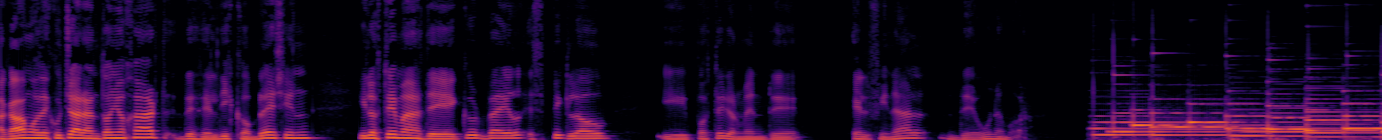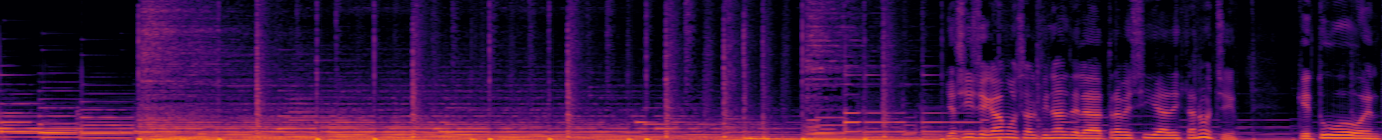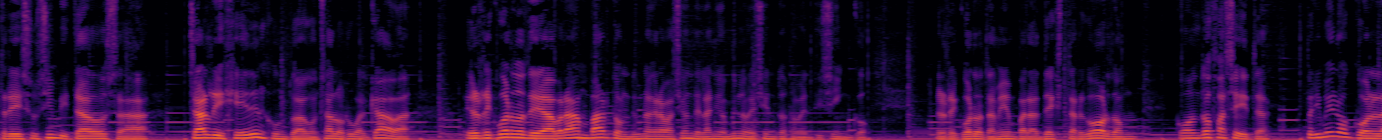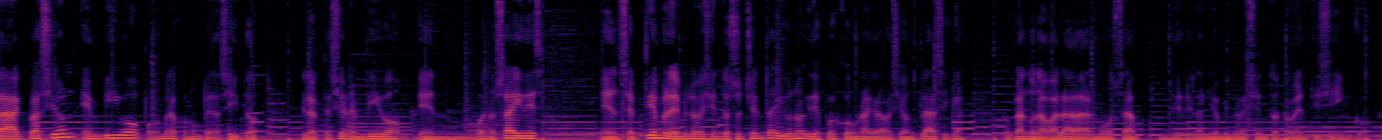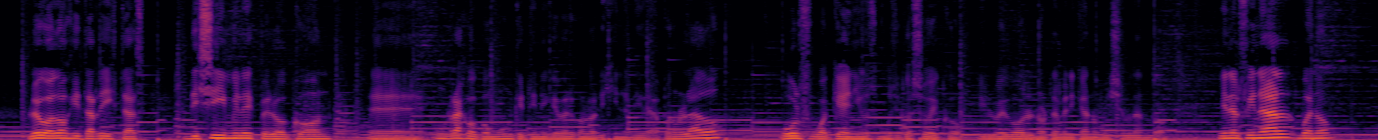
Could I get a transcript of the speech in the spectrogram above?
Acabamos de escuchar a Antonio Hart desde el disco Blessing y los temas de Kurt Vale, Speak Love y posteriormente El final de un amor. Y así llegamos al final de la travesía de esta noche, que tuvo entre sus invitados a Charlie Hayden junto a Gonzalo Rubalcaba, el recuerdo de Abraham Barton de una grabación del año 1995, el recuerdo también para Dexter Gordon, con dos facetas, primero con la actuación en vivo, por lo menos con un pedacito de la actuación en vivo en Buenos Aires en septiembre de 1981 y después con una grabación clásica tocando una balada hermosa desde el año 1995. Luego dos guitarristas disímiles pero con eh, un rasgo común que tiene que ver con la originalidad. Por un lado, Wolf Wakenius, músico sueco, y luego el norteamericano Michel Landau. Y en el final, bueno,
